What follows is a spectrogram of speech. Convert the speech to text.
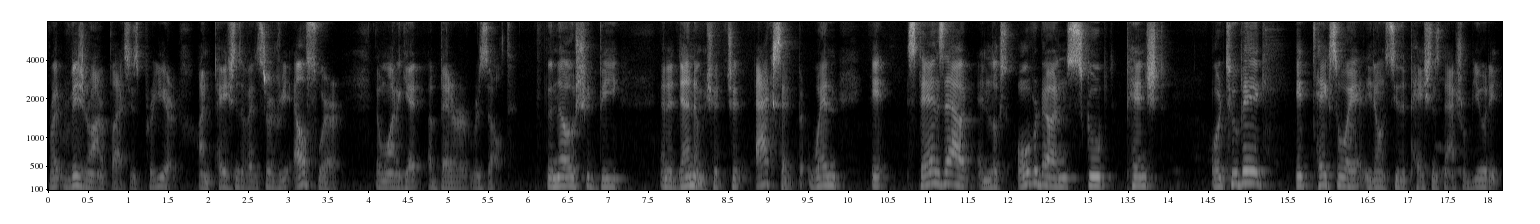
revision rhinoplasties per year on patients who have had surgery elsewhere that want to get a better result. The nose should be an addendum, should, should accent, but when it stands out and looks overdone, scooped, pinched, or too big, it takes away, you don't see the patient's natural beauty.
